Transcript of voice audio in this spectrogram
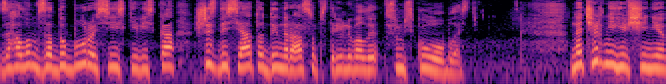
Загалом за добу російські війська 61 раз обстрілювали Сумську область. На Чернігівщині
